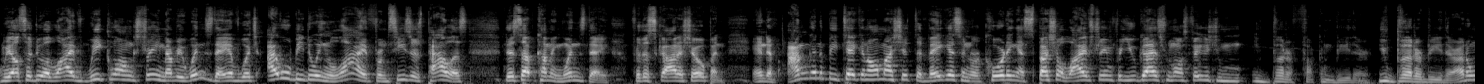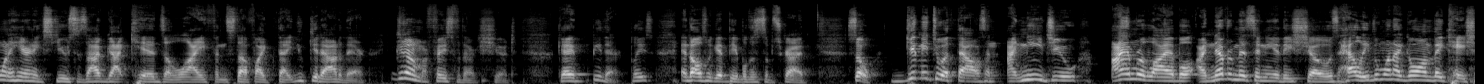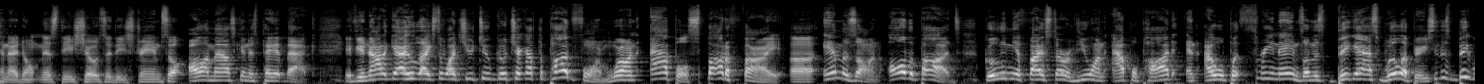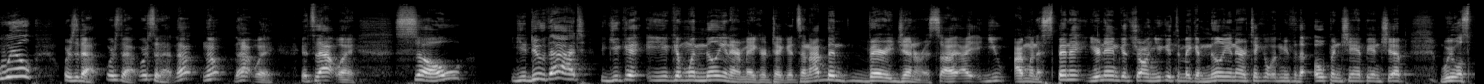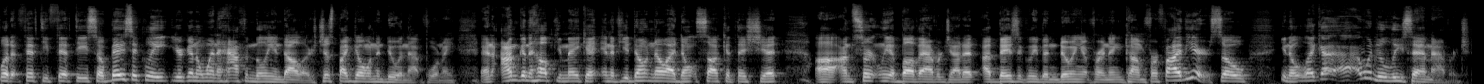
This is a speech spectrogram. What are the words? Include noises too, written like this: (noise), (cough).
We also do a live week long stream every Wednesday, of which I will be doing live from Caesar's Palace this upcoming Wednesday for the Scottish Open. And if I'm going to be taking all my shit to Vegas and recording a special live stream for you guys from Las Vegas, you, you better fucking be there. You better be there. I don't want to hear any excuses. I've got kids, a life, and stuff like that. You get out of there. Get out of my face with that shit. Okay? Be there, please. And also get people to subscribe. So, get me to a thousand. I need you. I am reliable. I never miss any of these shows. Hell, even when I go on vacation, I don't miss these shows or these streams. So all I'm asking is pay it back. If you're not a guy who likes to watch YouTube, go check out the pod form. We're on Apple, Spotify, uh, Amazon, all the pods. Go leave me a five star review on Apple Pod, and I will put three names on this big ass wheel up here. You see this big wheel? Where's it at? Where's that? Where's it at? That, no, that way. It's that way. So you do that, you get you can win millionaire maker tickets, and I've been very generous. I, I you I'm gonna spin it. Your name gets drawn. You get to make a millionaire ticket with me for the Open Championship. We will split it 50-50. So basically, you're gonna win a half a million dollars just by going and doing that for me. And I'm gonna help you make it. And if you don't know, I don't suck at this shit. Uh, I'm certainly above average at it. I've basically been doing it for an income for five years. So you know, like I, I would at least say I'm average.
